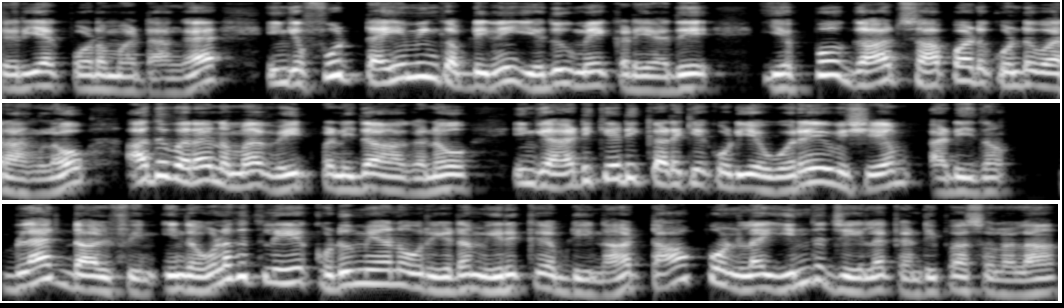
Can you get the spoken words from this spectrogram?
சரியாக போட மாட்டாங்க. இங்கே ஃபுட் டைமிங் அப்படின்னு எதுவுமே கிடையாது. எப்போ கார்ட் சாப்பாடு கொண்டு வராங்களோ அதுவரை நம்ம வெயிட் பண்ணி தான் ஆகணும். இங்கே அடிக்கடி கிடைக்கக்கூடிய ஒரே விஷயம் அடிதான். பிளாக் டால்ஃபின் இந்த உலகத்திலேயே கொடுமையான ஒரு இடம் இருக்குது அப்படின்னா டாப் ஒன்ல இந்த ஜெயிலை கண்டிப்பாக சொல்லலாம்.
